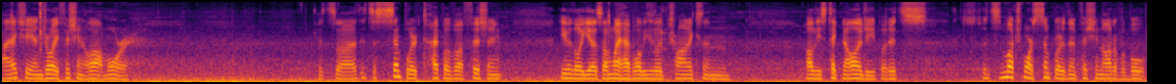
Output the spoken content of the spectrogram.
I actually enjoy fishing a lot more. It's uh, it's a simpler type of uh, fishing, even though yes, I might have all these electronics and all these technology, but it's it's, much more simpler than fishing out of a boat.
